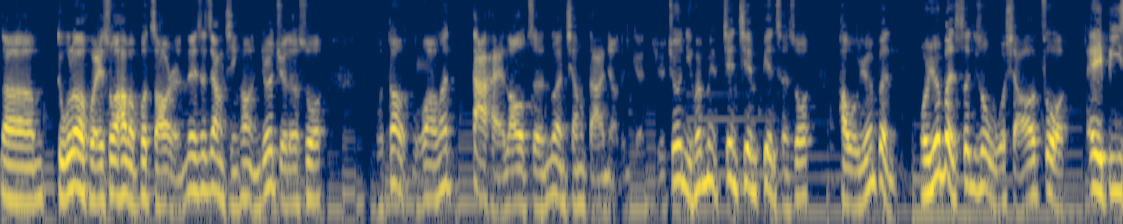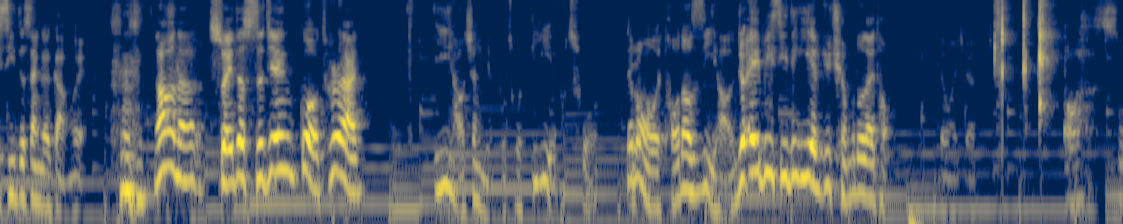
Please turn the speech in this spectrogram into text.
呃，读了回说他们不招人，类似这样情况，你就会觉得说，我到我好像大海捞针、乱枪打鸟的感觉。就是你会变渐渐变成说，好，我原本我原本设计说我想要做 A、B、C 这三个岗位，然后呢，随着时间过，突然 E 好像也不错，D 也不错。要不然我投到 Z 好了，就 A B C D E F G 全部都在投。等我一下。哦，是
